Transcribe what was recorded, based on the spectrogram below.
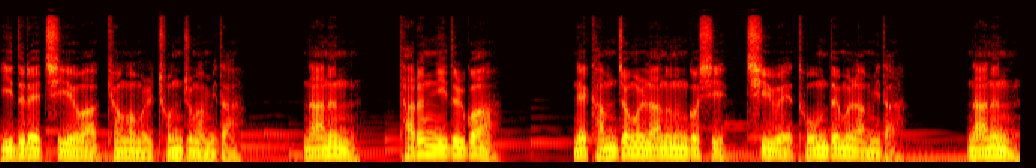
이들의 지혜와 경험을 존중합니다. 나는 다른 이들과 내 감정을 나누는 것이 치유에 도움됨을 압니다. 나는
